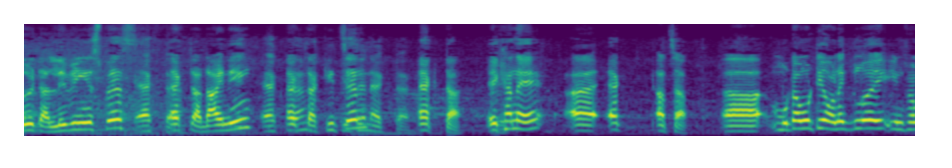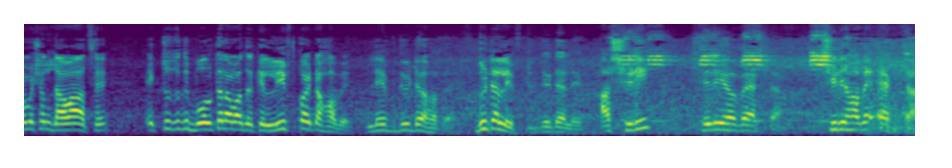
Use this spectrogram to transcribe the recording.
দুইটা। লিভিং স্পেস একটা। একটা ডাইনিং একটা, একটা কিচেন একটা। একটা। এখানে এক আচ্ছা মোটামুটি অনেকগুলো ইনফরমেশন দেওয়া আছে। একটু যদি বলতেন আমাদেরকে লিফট কয়টা হবে? লিফট দুইটা হবে। দুইটা লিফট দুইটা লিফট আর সিঁড়ি? সিঁড়ি হবে একটা। সিঁড়ি হবে একটা।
